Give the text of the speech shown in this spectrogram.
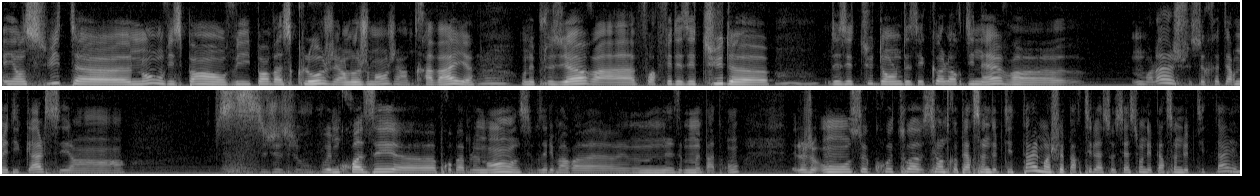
Et ensuite, euh, non, on vise pas, on vit pas en vase clos. J'ai un logement, j'ai un travail. On est plusieurs à avoir fait des études, euh, des études dans des écoles ordinaires. voilà, je suis secrétaire médicale. C'est un, pouvez me croiser euh, probablement si vous allez voir euh, mes, patrons. on se côtoie aussi entre personnes de petite taille. Moi, je fais partie de l'association des personnes de petite taille.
